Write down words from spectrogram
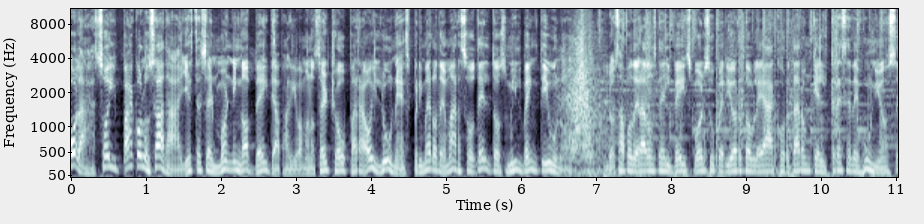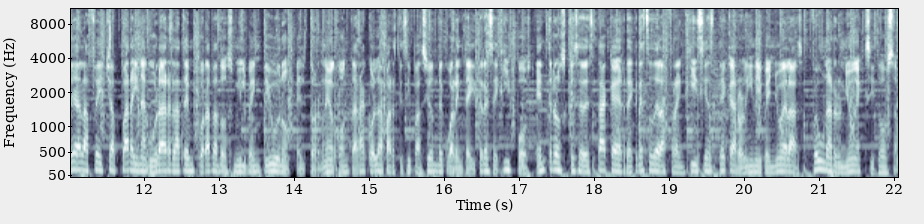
Hola, soy Paco Lozada y este es el Morning Update de Apague Vámonos el Show para hoy lunes, primero de marzo del 2021. Los apoderados del Béisbol Superior AA acordaron que el 13 de junio sea la fecha para inaugurar la temporada 2021. El torneo contará con la participación de 43 equipos, entre los que se destaca el regreso de las franquicias de Carolina y Peñuelas. Fue una reunión exitosa,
